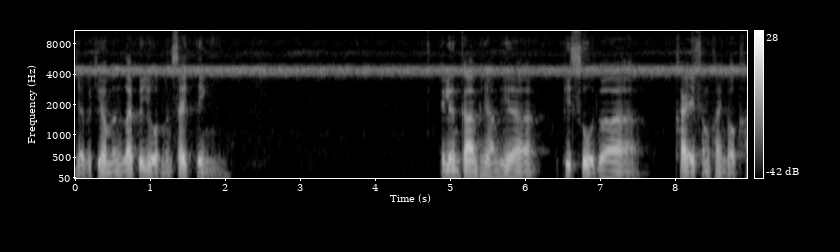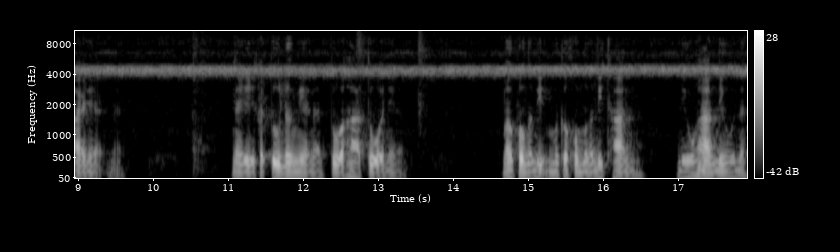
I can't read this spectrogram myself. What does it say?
อย่าไปคิดว่ามันไร้ประโยชน์มันไส้ติ่งไอ้เรื่องการพยายามที่จะพิสูจน์ว่าใครสำคัญกว่าใครเนี่ยนะ ในกระตูนเรื่องนี้นะตัวห้าตัวเนี่ยมันก็คงกันนิมันก็คงเหมือนกันนิทาน นิ้วห้านิ้วนะ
